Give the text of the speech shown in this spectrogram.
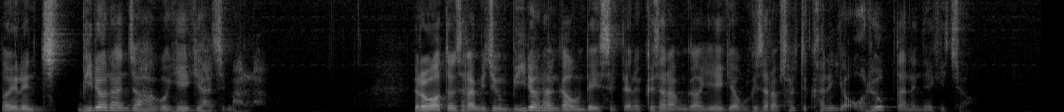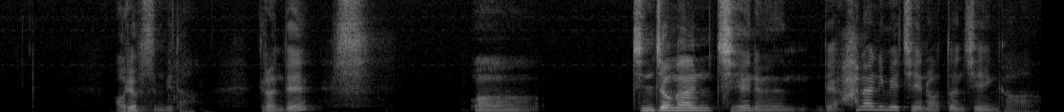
너희는 지- 미련한 자하고 얘기하지 말라. 여러분 어떤 사람이 지금 미련한 가운데 있을 때는 그 사람과 얘기하고 그 사람 설득하는 게 어렵다는 얘기죠. 어렵습니다. 그런데 어, 진정한 지혜는 근데 하나님의 지혜는 어떤 지혜인가?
